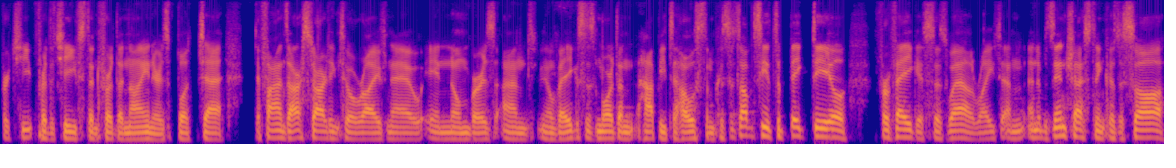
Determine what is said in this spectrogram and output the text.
for cheap for the Chiefs than for the Niners. But uh, the fans are starting to arrive now in numbers, and you know Vegas is more than happy to host them because it's obviously it's a big deal for Vegas as well, right? And and it was interesting because I saw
